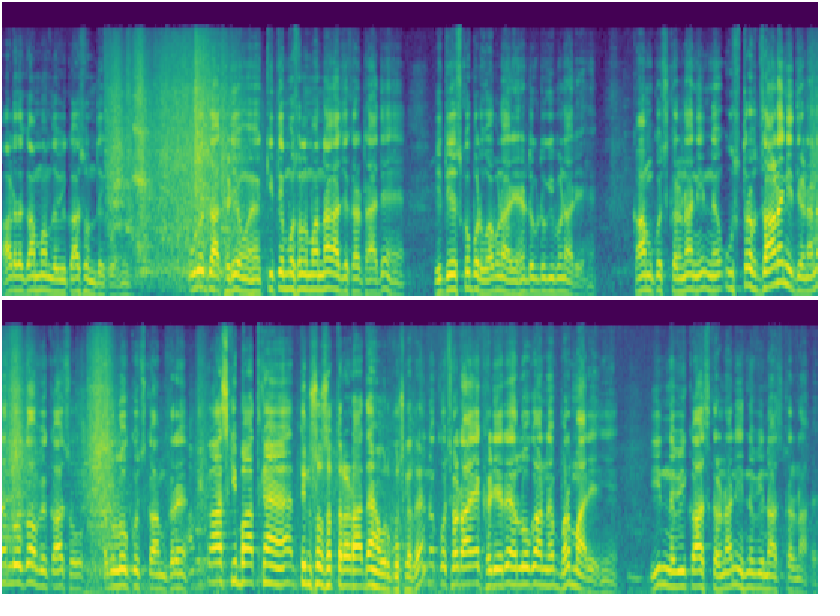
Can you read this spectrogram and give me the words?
आड़े तो गाँव में विकास होने को नहीं। पूरे जा खड़े हुए हैं, कितने मुसलमान ना आज कर दे हैं। ये देश को बढ़ुआ बना रहे हैं, डुगडुगी बना रहे हैं। काम कुछ करना नहीं न उस तरफ़ जाने नहीं देना ना लोगों का विकास हो अगर लोग कुछ काम करें। विकास की बात कहें तीन सौ सत्तर अड़ा दें और कुछ हैं न कुछ अड़ाए खड़े रहे हैं लोगों ने भर मारे ही हैं। इन न विकास करना नहीं इन विनाश करना है।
